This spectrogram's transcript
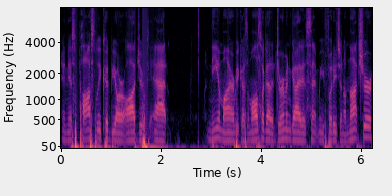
And this possibly could be our object at Nehemiah, because I'm also got a German guy that sent me footage and I'm not sure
